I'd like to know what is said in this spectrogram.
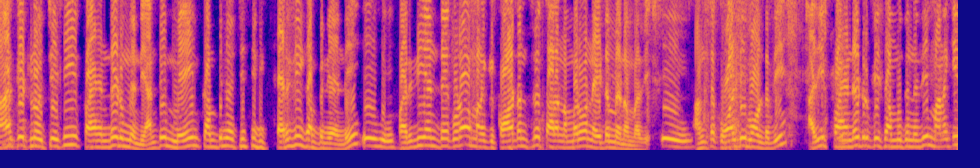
మార్కెట్లో వచ్చేసి ఫైవ్ హండ్రెడ్ ఉందండి. అంటే మెయిన్ కంపెనీ వచ్చేసి ఇది పరిధి కంపెనీ అండి. పరిధి అంటే కూడా మనకి కాటన్స్లో చాలా నంబర్ వన్ ఐటమ్ మేడం అది. అంత క్వాలిటీ బాగుంటది. అది ఫైవ్ హండ్రెడ్ రూపీస్ అమ్ముతున్నది. మనకి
